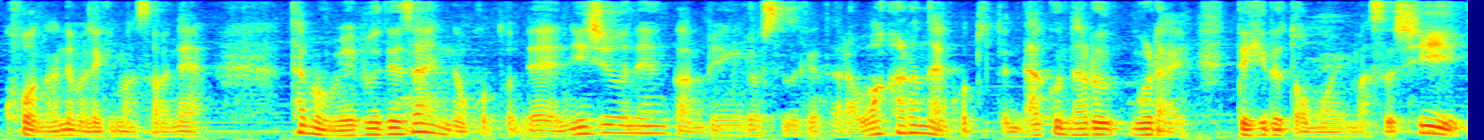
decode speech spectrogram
構何でもできますよね。多分 web デザインのことで20年間勉強し続けたら分からないことってなくなるぐらいできると思いますし、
